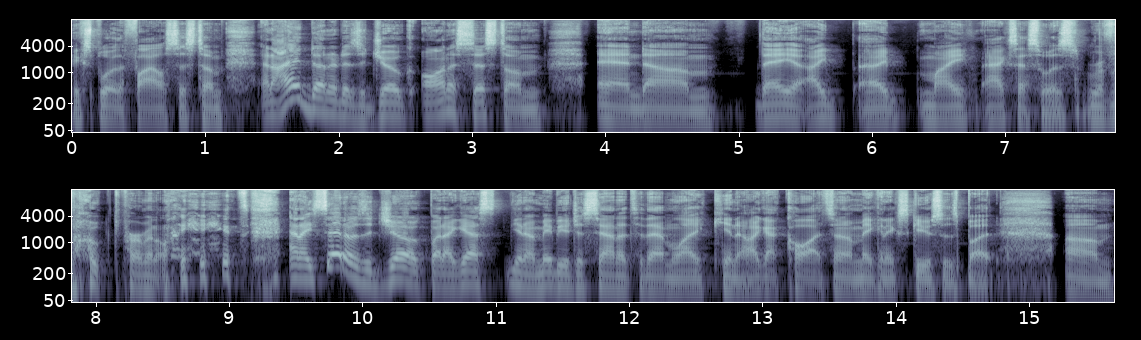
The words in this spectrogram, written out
explore the file system. And I had done it as a joke on a system and um, they I I my access was revoked permanently. and I said it was a joke, but I guess, you know, maybe it just sounded to them like, you know, I got caught, so I'm making excuses. But um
